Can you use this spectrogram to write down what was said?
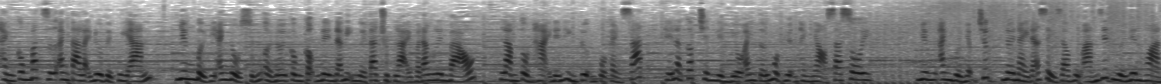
thành công bắt giữ anh ta lại đưa về quy án. Nhưng bởi vì anh nổ súng ở nơi công cộng nên đã bị người ta chụp lại và đăng lên báo, làm tổn hại đến hình tượng của cảnh sát, thế là cấp trên liền điều anh tới một huyện thành nhỏ xa xôi. Nhưng anh vừa nhậm chức, nơi này đã xảy ra vụ án giết người liên hoàn,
